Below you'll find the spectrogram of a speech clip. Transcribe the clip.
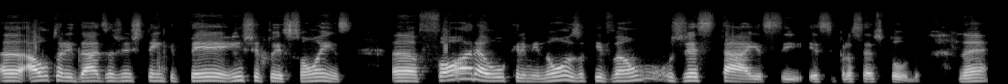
uh, autoridades, a gente tem que ter instituições uh, fora o criminoso que vão gestar esse, esse processo todo, né?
